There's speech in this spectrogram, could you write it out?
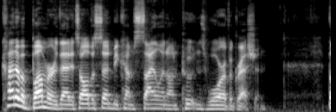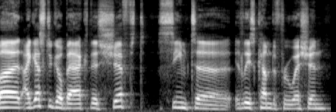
kind of a bummer that it's all of a sudden become silent on Putin's war of aggression. But I guess to go back, this shift seemed to at least come to fruition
